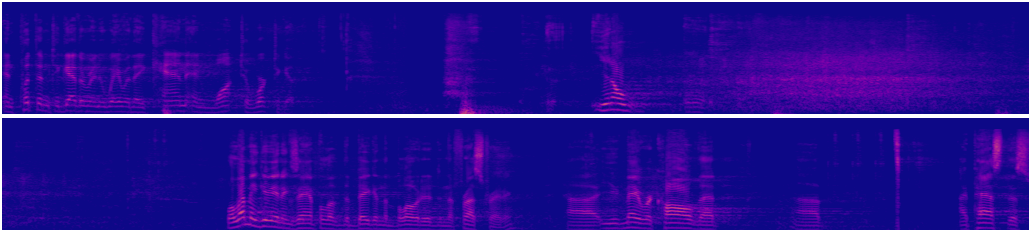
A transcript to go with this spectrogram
and put them together in a way where they can and want to work together? You know, well, let me give you an example of the big and the bloated and the frustrating. Uh, you may recall that uh, I passed this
